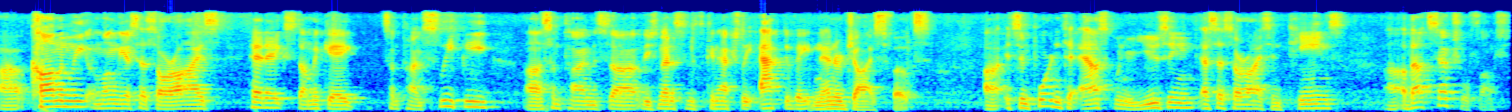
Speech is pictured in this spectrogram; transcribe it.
Uh, commonly among the SSRIs, headache, stomach ache, sometimes sleepy. Uh, sometimes uh, these medicines can actually activate and energize folks. Uh, it's important to ask when you're using SSRIs in teens uh, about sexual functioning.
